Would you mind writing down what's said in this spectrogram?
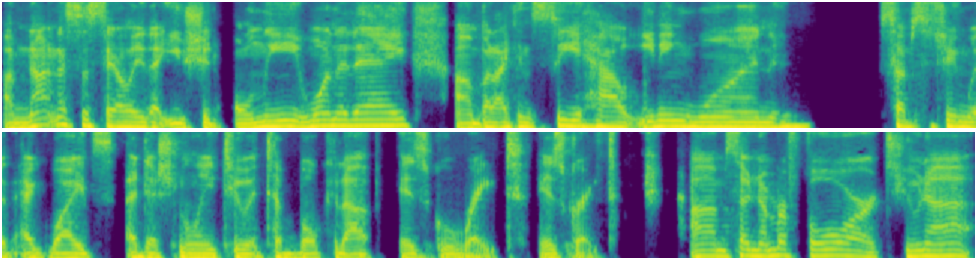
I'm um, not necessarily that you should only eat one a day, um, but I can see how eating one substituting with egg whites additionally to it to bulk it up is great, is great. Um, so number four, tuna.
